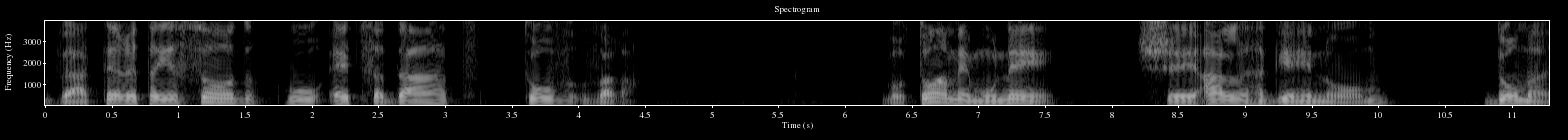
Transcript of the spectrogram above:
ועטרת היסוד הוא עץ הדעת טוב ורע. ואותו הממונה שעל הגהנום, דומה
